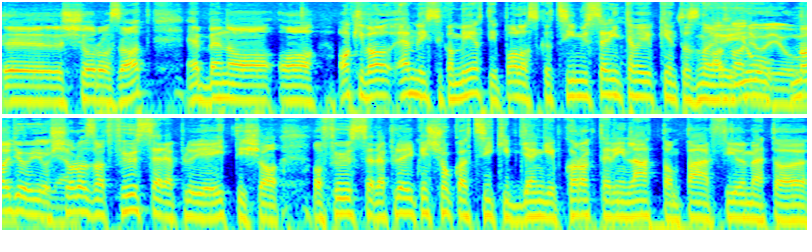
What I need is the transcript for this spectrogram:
ö, sorozat. Ebben a, a, akivel emlékszik a Mérté Palaszka című, szerintem egyébként az nagyon, Az jó, nagyon jó nagyon jó igen. sorozat. Főszereplője itt is a, a főszereplő, egyébként sokkal cikibb, gyengébb karakter. Én láttam pár filmet a,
